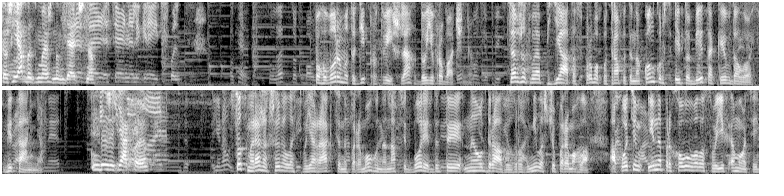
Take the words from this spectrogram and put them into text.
Тож я безмежно вдячна. Поговоримо тоді про твій шлях до Євробачення. Це вже твоя п'ята спроба потрапити на конкурс, і тобі таки вдалось. Вітання. Дуже дякую. В соцмережах ширилась твоя реакція на перемогу на нацвідборі, де ти не одразу зрозуміла, що перемогла, а потім і не приховувала своїх емоцій.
